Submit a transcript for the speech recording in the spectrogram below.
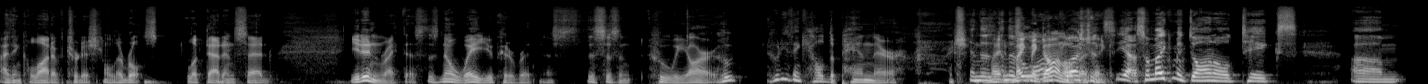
I think a lot of traditional liberals looked at and said, "You didn't write this. There's no way you could have written this. This isn't who we are." Who who do you think held the pen there? And there's, Mike- and there's Mike a lot McDonald, I of questions. Yeah, so Mike McDonald takes, um,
